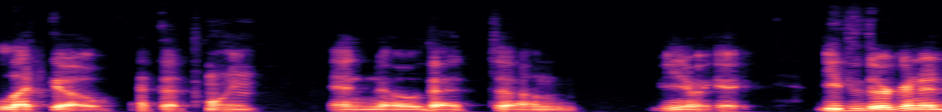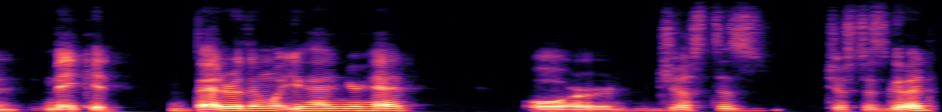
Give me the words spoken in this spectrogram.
let go at that point and know that um, you know either they're going to make it better than what you had in your head, or just as just as good,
